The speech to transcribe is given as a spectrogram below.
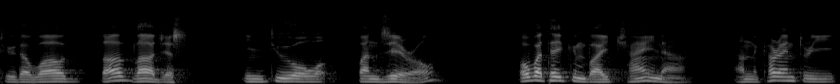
to the world's third largest in 2010, overtaken by China, and currently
